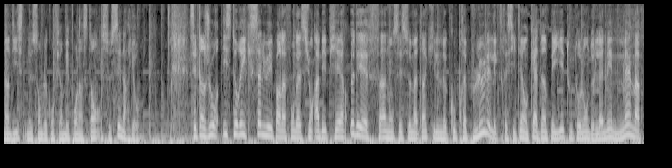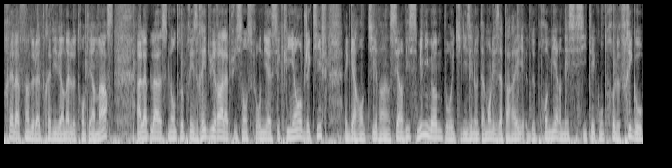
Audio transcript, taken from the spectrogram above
indice ne semble confirmer pour l'instant ce scénario. C'est un jour historique salué par la fondation Abbé Pierre. EDF a annoncé ce matin qu'il ne couperait plus l'électricité en cas d'impayé tout au long de l'année, même après la fin de la trêve hivernale le 31 mars. À la place, l'entreprise réduira la puissance fournie à ses clients. Objectif, garantir un service minimum pour utiliser notamment les appareils de première nécessité contre le frigo.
